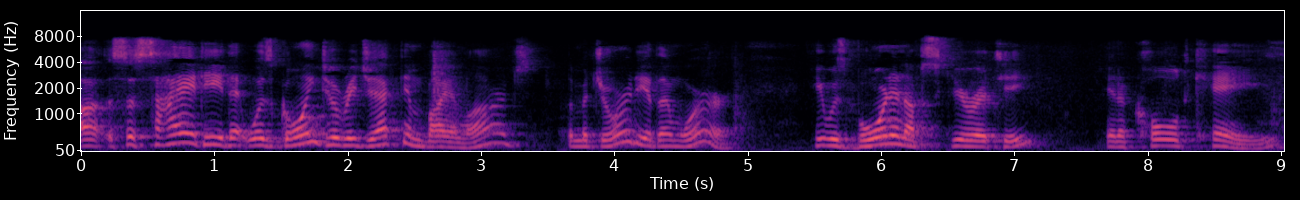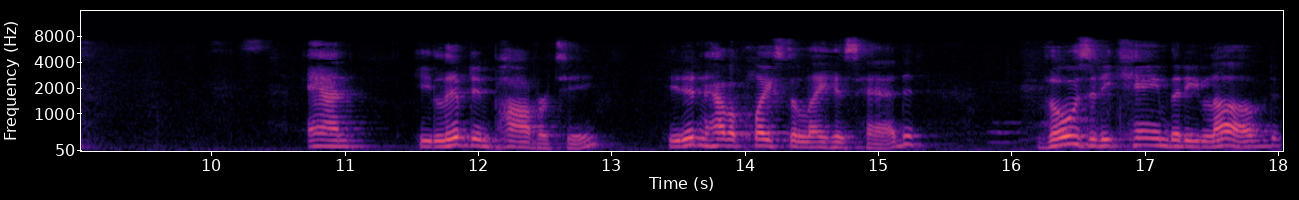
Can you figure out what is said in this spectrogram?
a, society that was going to reject him by and large. The majority of them were. He was born in obscurity in a cold cave, and he lived in poverty. He didn't have a place to lay his head. Those that he came that he loved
